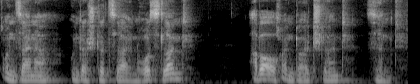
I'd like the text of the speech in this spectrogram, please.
und seiner Unterstützer in Russland, aber auch in Deutschland sind.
